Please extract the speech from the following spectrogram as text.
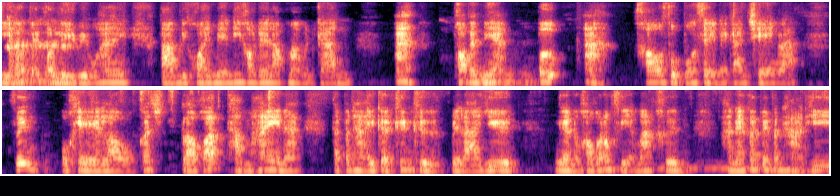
ทีอ่าก็เป็นคนรีวิวให้ตาม requirement ที่เขาได้รับมาเหมือนกันอะพอแบบเนี้ยอืมอืมปุ๊บอะเข้าสู่โปรเซสในการเชงละซึ่งโอเคเราก็เราก็ทำให้นะ แต่ปัญหาที่เกิดขึ้นคือเวลายืดเงินของเขาก็ต้องเสียมากขึ้นอันนี้ก็เป็นปัญหาที่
